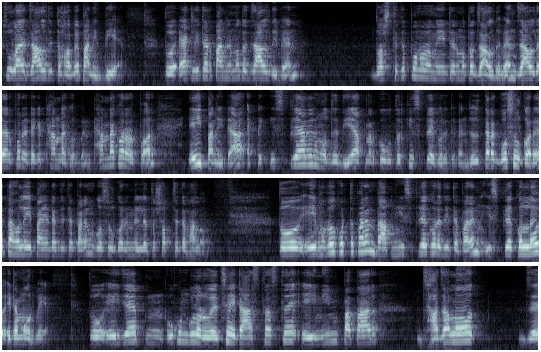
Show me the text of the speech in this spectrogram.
চুলায় জাল দিতে হবে পানি দিয়ে। তো এক লিটার পানির মধ্যে জাল দিবেন। দশ থেকে পনেরো মিনিটের মতো জাল দেবেন। জাল দেওয়ার পর এটাকে ঠান্ডা করবেন। ঠান্ডা করার পর এই পানিটা একটা স্প্রেয়ারের মধ্যে দিয়ে আপনার কবুতরকে স্প্রে করে দেবেন। যদি তারা গোসল করে, তাহলে এই পানিটা দিতে পারেন। গোসল করে নিলে তো সবচেয়ে ভালো। তো এইভাবেও করতে পারেন বা আপনি স্প্রে করে দিতে পারেন। স্প্রে করলেও এটা মরবে। তো এই যে উকুনগুলো রয়েছে, এটা আস্তে আস্তে এই নিম পাতার ঝাঁঝালো যে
